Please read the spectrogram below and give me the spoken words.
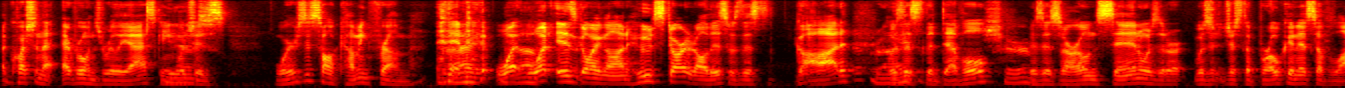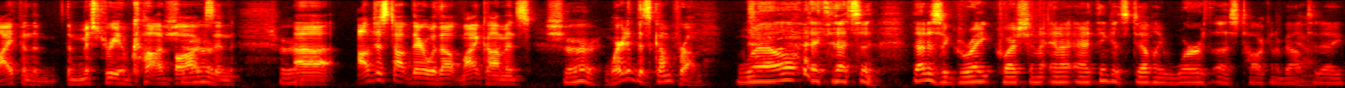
a question that everyone's really asking, yes. which is where's this all coming from? Right. and what yeah. what is going on? Who started all this? Was this God? Right. Was this the devil? Sure. Was this our own sin? Was it our, was it just the brokenness of life and the the mystery of God sure. box? And sure. uh, I'll just stop there without my comments. Sure. Where did this come from? Well, that's a that is a great question, and I, I think it's definitely worth us talking about yeah. today.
